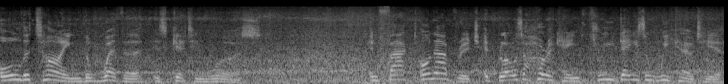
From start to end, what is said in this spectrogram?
All the time, the weather is getting worse. In fact, on average, it blows a hurricane three days a week out here.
